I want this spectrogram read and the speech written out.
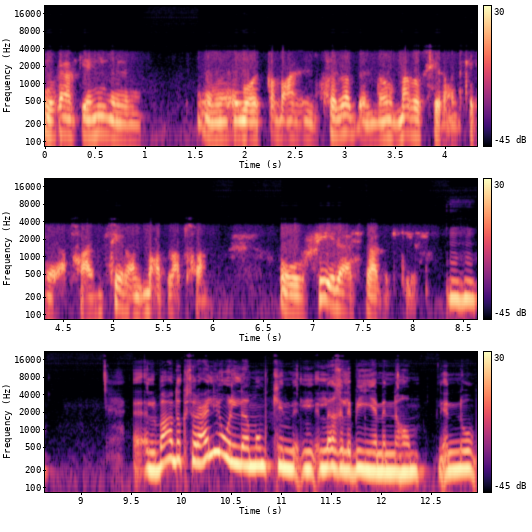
ولكن وطبعا السبب إنه ما بتصير عند كل الاطفال بتصير عند بعض الأطفال وفي لها أسباب كثير. البعض دكتور علي ولا ممكن الأغلبية منهم؟ لأنه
